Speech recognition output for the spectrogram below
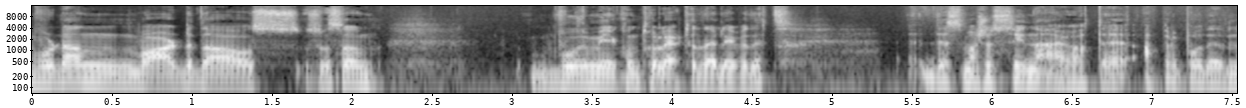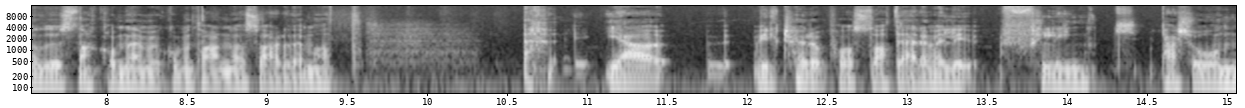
Hvordan var det da å så, sånn Hvor mye kontrollerte det livet ditt? Det som er så synd, er jo at det, apropos det med du snakker om det med kommentarene, så er det det med at jeg vil tørre å påstå at jeg er en veldig flink person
